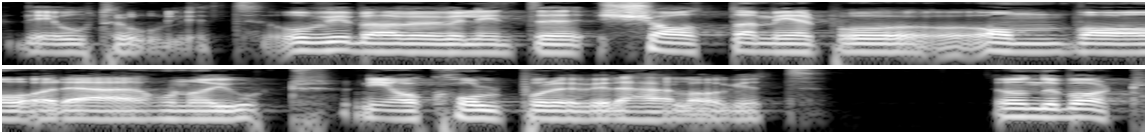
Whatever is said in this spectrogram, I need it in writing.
det är otroligt. Och vi behöver väl inte tjata mer på, om vad det är hon har gjort. Ni har koll på det vid det här laget. Underbart.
